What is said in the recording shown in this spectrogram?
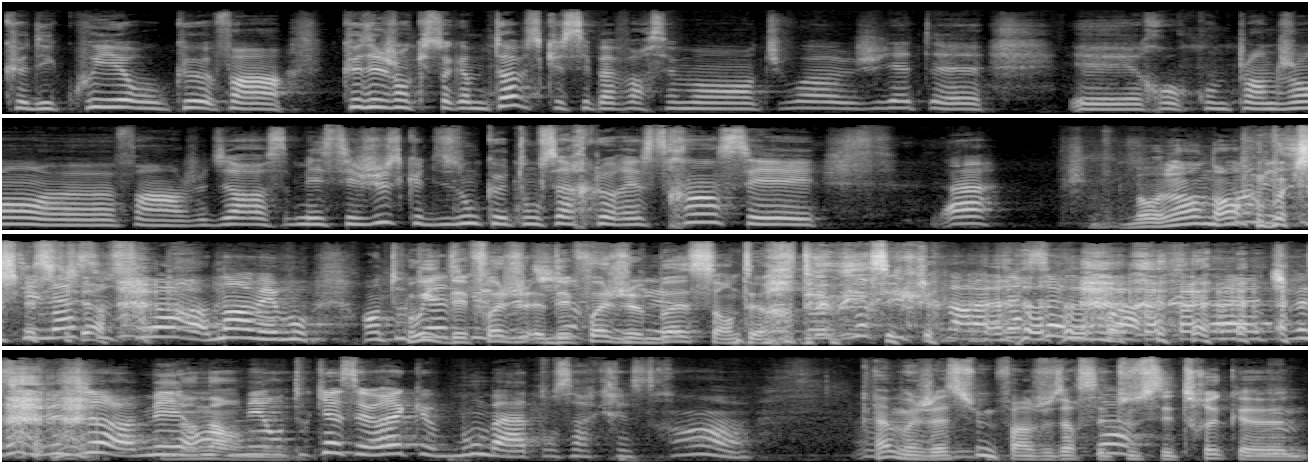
que des queers ou que, enfin, que des gens qui soient comme toi, parce que c'est pas forcément, tu vois, Juliette et rencontre plein de gens, euh, enfin, je veux dire, mais c'est juste que disons que ton cercle restreint, c'est ah. Non, non, non. non là ce soir. Non, mais bon, en tout oui, cas. Oui, des fois, je, des fois, je bosse en dehors de. Dire que tu parles à personne, quoi. Euh, tu vois ce que je veux dire Mais, en, mais, en tout cas, c'est vrai que bon, bah, ton cercle restreint. Ah, moi j'assume. Enfin, je veux dire, c'est tous ces trucs. Euh, mm.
